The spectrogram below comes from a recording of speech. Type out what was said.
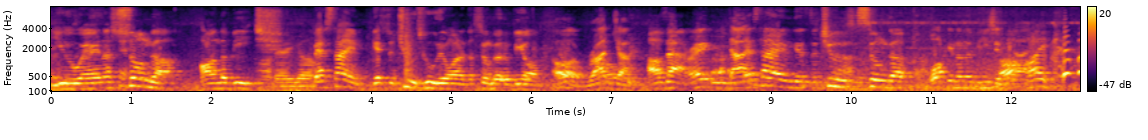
You wearing a sunga on the beach. Oh, there you go. Best time gets to choose who they wanted the sunga to be on. Oh, Raja. How's that, right? Done. Best time gets to choose sunga walking on the beach. And Oh,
